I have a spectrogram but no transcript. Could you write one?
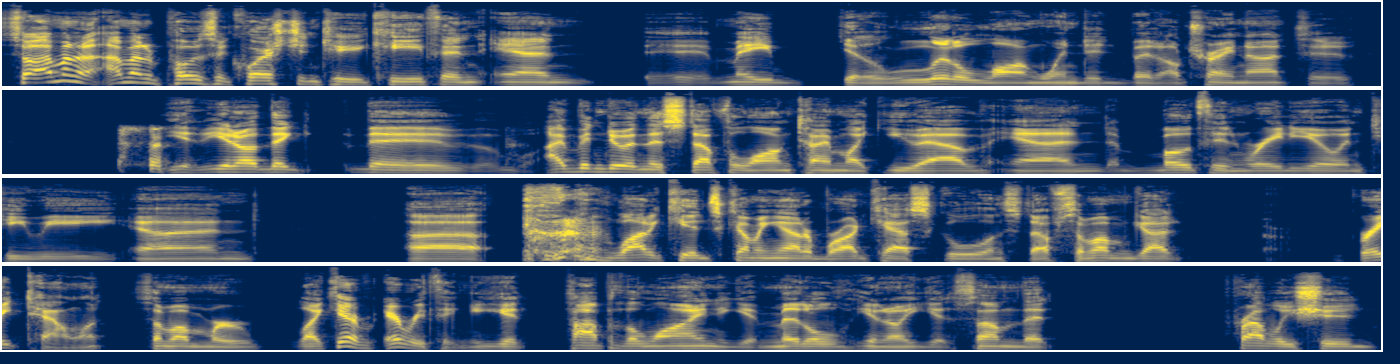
So I'm gonna I'm gonna pose a question to you, Keith, and and it may get a little long winded, but I'll try not to. you, you know the the I've been doing this stuff a long time, like you have, and both in radio and TV, and uh, a lot of kids coming out of broadcast school and stuff. Some of them got great talent. Some of them are like everything. You get top of the line, you get middle. You know, you get some that probably should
